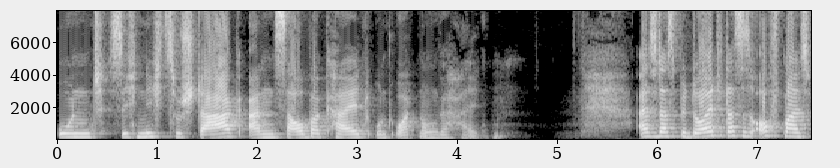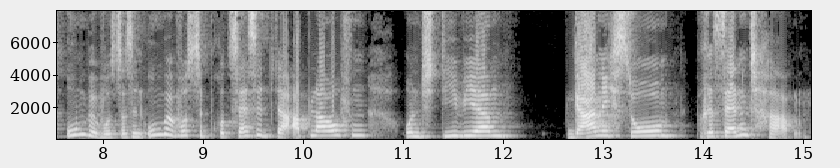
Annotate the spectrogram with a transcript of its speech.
und sich nicht so stark an Sauberkeit und Ordnung gehalten. Also das bedeutet, dass es oftmals unbewusst, das sind unbewusste Prozesse, die da ablaufen und die wir gar nicht so präsent haben.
